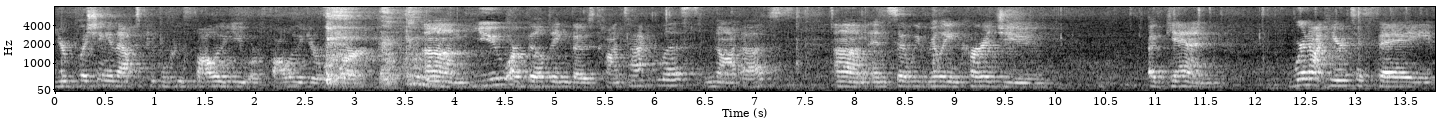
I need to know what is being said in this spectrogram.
You're pushing it out to people who follow you or follow your work. Um, you are building those contact lists, not us. Um, and so we really encourage you, again, we're not here to say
